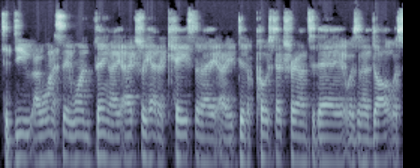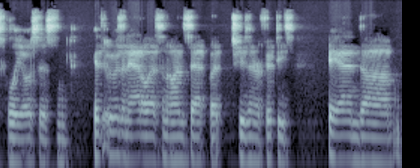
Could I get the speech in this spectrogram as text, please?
to do I want to say one thing. I actually had a case that I, I did a post X-ray on today. It was an adult with scoliosis, and it, it was an adolescent onset, but she's in her 50s, and um,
